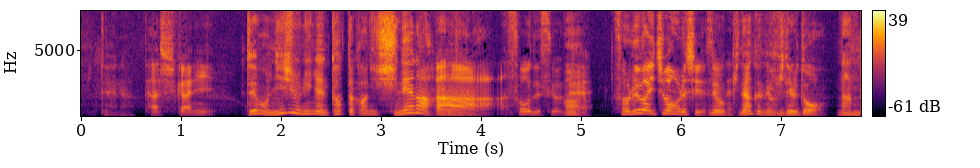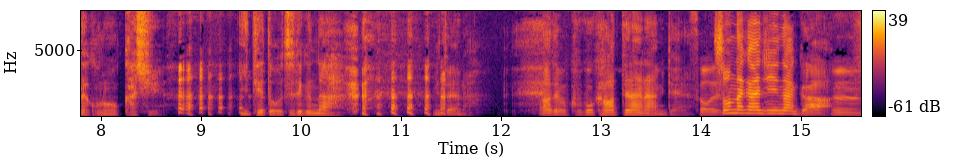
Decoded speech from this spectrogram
みたいな。確かに。でも22年経った感じしねえなみたいな。そうですよね。それは一番嬉しいですでも何回か聞いてると、なんだこの歌詞。いてと落ちてくんな。みたいな。あでもここ変わってないなみたいな。そね。んな感じになんかうん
